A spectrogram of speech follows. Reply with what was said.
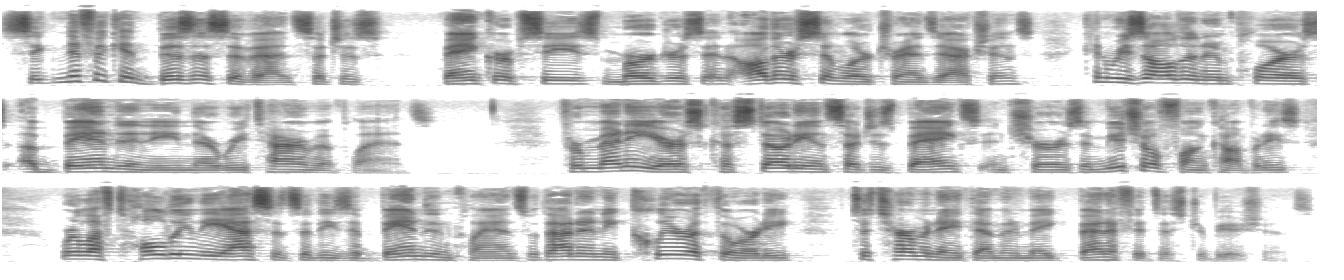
Significant business events such as bankruptcies, mergers, and other similar transactions can result in employers abandoning their retirement plans. For many years, custodians such as banks, insurers, and mutual fund companies were left holding the assets of these abandoned plans without any clear authority to terminate them and make benefit distributions.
